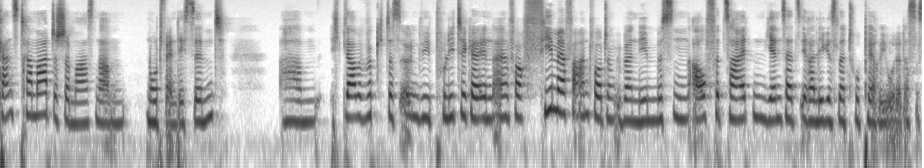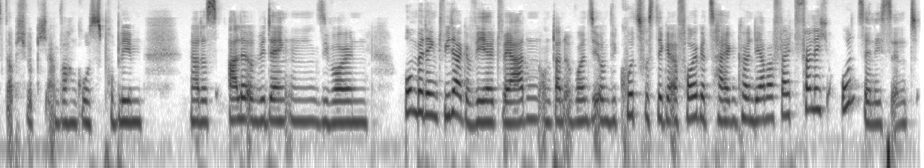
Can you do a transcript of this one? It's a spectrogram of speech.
ganz dramatische Maßnahmen notwendig sind. Ähm, ich glaube wirklich, dass irgendwie PolitikerInnen einfach viel mehr Verantwortung übernehmen müssen, auch für Zeiten jenseits ihrer Legislaturperiode. Das ist, glaube ich, wirklich einfach ein großes Problem. Ja, dass alle irgendwie denken, sie wollen unbedingt wiedergewählt werden und dann wollen sie irgendwie kurzfristige Erfolge zeigen können, die aber vielleicht völlig unsinnig sind,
